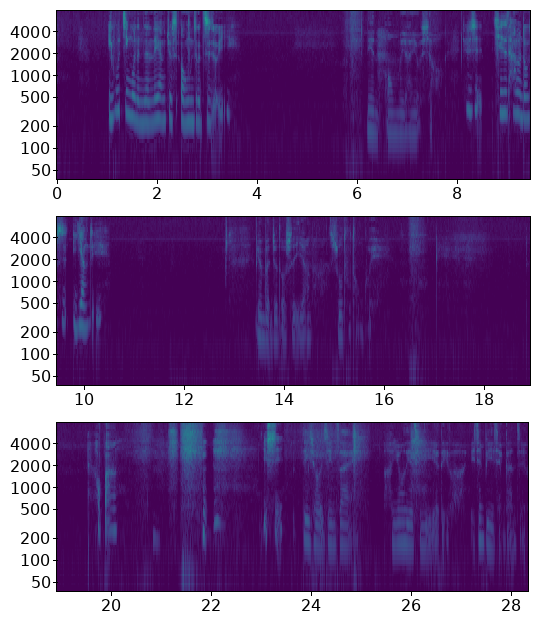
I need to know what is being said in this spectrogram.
一部经文的能量就是“嗡”这个字而已，念“嗡”也很有效。就是其实他们都是一样的耶，原本就都是一样的，殊途同归。好吧，嗯，也是。地球已经在很用力的清理业力了，已经比以前干净了。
